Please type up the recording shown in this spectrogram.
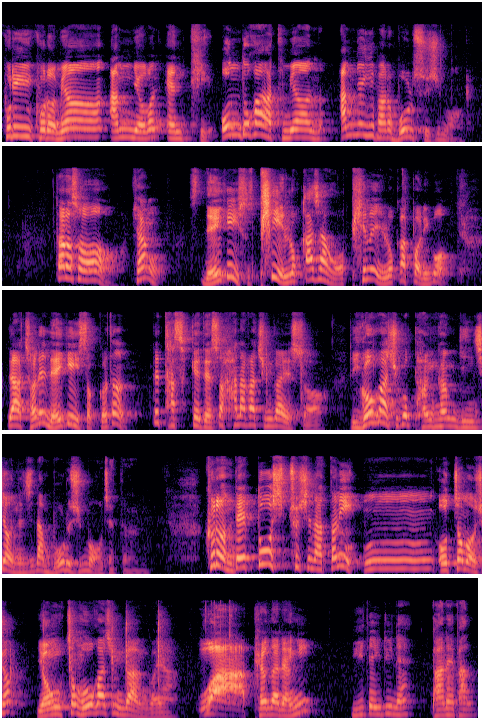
그리고 그러면 압력은 NT. 온도가 같으면 압력이 바로 몰수지 뭐. 따라서 그냥 네개 있어. P 일로 까자고. P는 일로 까버리고 야 전에 네 개 있었거든. 근데 다섯 개 돼서 하나가 증가했어. 이거 가지고 반감기인지 어는지 난 모르지 뭐 어쨌든. 그런데 또 10초 지났더니 음 5.5죠? 0.5가 증가한 거야. 와 변화량이 2대 1이네. 반의 반.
